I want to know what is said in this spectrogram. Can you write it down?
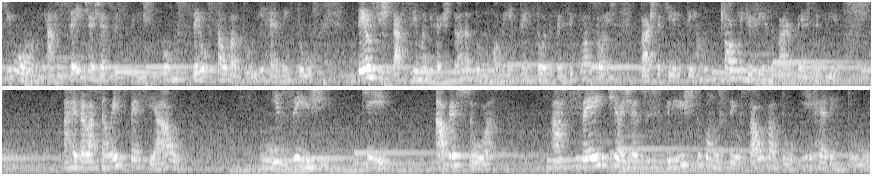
que o homem aceite a Jesus Cristo como seu Salvador e Redentor, Deus está se manifestando a todo momento, em todas as situações, basta que ele tenha um toque divino para perceber. A revelação especial exige que a pessoa aceite a Jesus Cristo como seu Salvador e Redentor,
